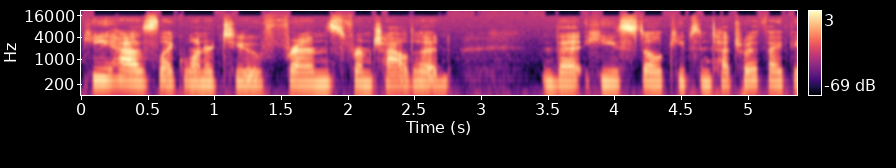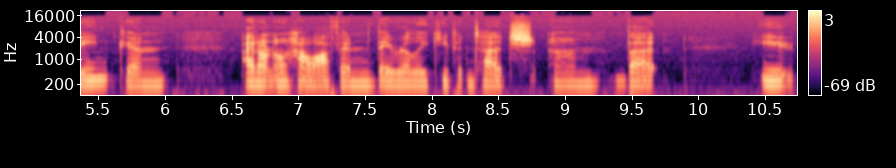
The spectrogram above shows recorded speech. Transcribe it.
he has like one or two friends from childhood that he still keeps in touch with I think. And I don't know how often they really keep in touch, um, but he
